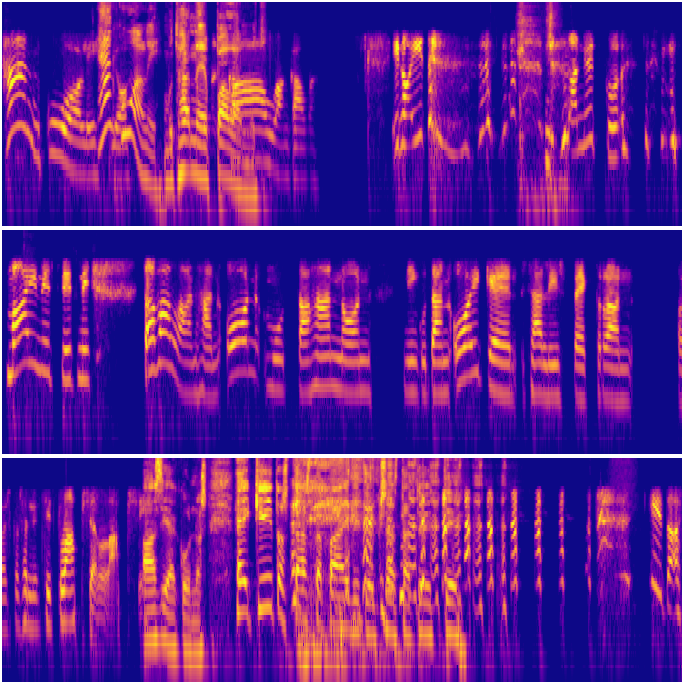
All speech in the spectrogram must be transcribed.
hän kuoli Hän jo. kuoli. Mutta hän ei ole palannut. Kauan, kauan. No itse, no nyt kun mainitsit, niin tavallaan hän on, mutta hän on niin kuin tämän oikean Sally Spectran, olisiko se nyt sitten lapsenlapsi. Asiakunnossa. Hei, kiitos tästä päivityksestä, Tytti. Kiitos.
